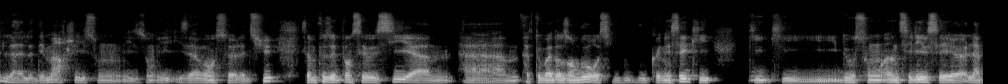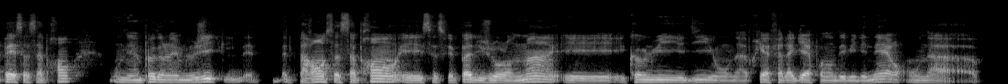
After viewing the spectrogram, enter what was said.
la, démarche et ils, sont, ils, avancent là-dessus. Ça me faisait penser aussi à, Thomas Danzambourg, aussi, vous, vous connaissez, qui, qui, dont son, un de ses livres, c'est euh, La paix, ça s'apprend. On est un peu dans la même logique. Être parent, ça s'apprend et ça se fait pas du jour au lendemain. et comme lui dit, on a appris à faire la guerre pendant des millénaires. On a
